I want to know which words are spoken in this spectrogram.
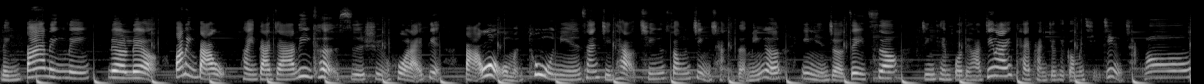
零八零零六六八零八五，欢迎大家立刻私讯或来电，把握我们兔年三级跳轻松进场的名额，一年只有这一次哦。今天拨电话进来，开盘就可以跟我们一起进场哦。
